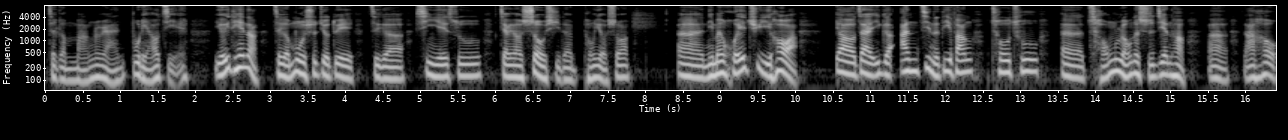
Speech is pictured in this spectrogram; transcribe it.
这个茫然不了解。有一天呢、这个牧师就对这个信耶稣将要受洗的朋友说：“呃，你们回去以后啊，要在一个安静的地方抽出呃从容的时间哈，啊、呃，然后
